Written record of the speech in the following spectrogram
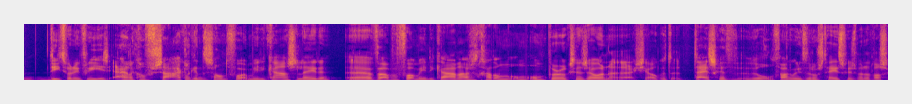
D23 is eigenlijk hoofdzakelijk interessant voor Amerikaanse leden. eh, voor, voor Amerikanen als het gaat om, om, om perks en zo. En eh, als je ook het, het tijdschrift wil ontvangen, weet je het nog steeds is. Maar dat was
